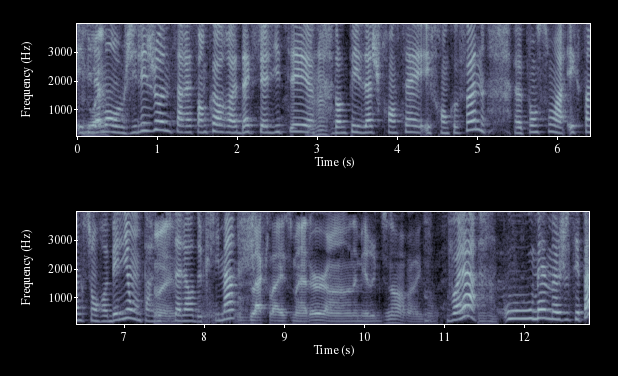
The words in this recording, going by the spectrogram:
évidemment aux Gilets jaunes, ça reste encore euh, d'actualité euh, Mhm. dans le paysage français et francophone. Euh, pensons à Extinction Rebellion, on parlait Ouais. tout à l'heure de climat. Black Lives Matter en Amérique du Nord, par exemple. Voilà. Ou même, je sais pas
